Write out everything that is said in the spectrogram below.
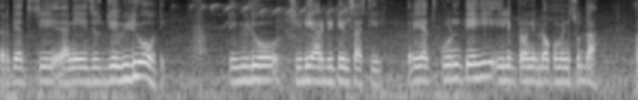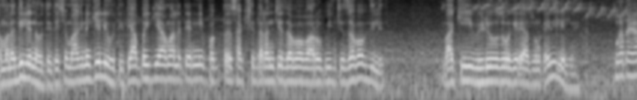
तर त्याची आणि जो जे व्हिडिओ होते ते video C D R details असतील तर यात कोणतेही इलेक्ट्रॉनिक डॉक्युमेंटसुद्धा आम्हाला दिले नव्हते. त्याची मागणी केली होती. त्यापैकी आम्हाला त्यांनी फक्त साक्षीदारांचे जबाब आरोपींचे जबाब दिलेत. बाकी व्हिडिओज वगैरे अजून काही दिलेले नाही मग आता या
